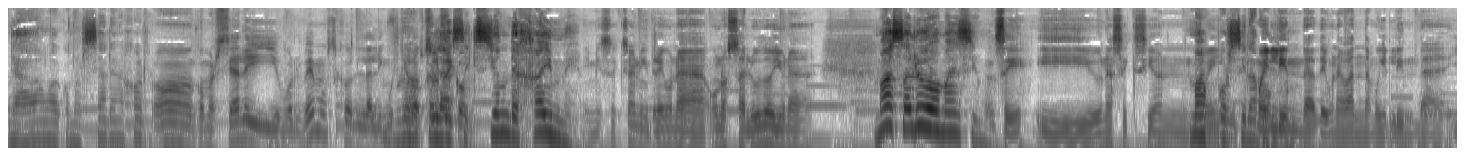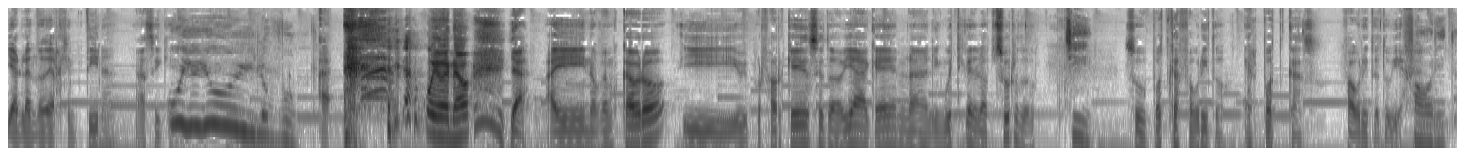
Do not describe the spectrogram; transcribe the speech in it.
Ya vamos a comerciales mejor. Vamos a comerciales y volvemos con la lingüística Vamos con la con- sección de Jaime. en mi sección y traigo una, unos saludos y una Más saludos más encima. sí y una sección Más muy, por si la muy pongo. linda de una banda muy linda y hablando de Argentina así que Uy, uy, uy, los. Ah, bueno, ya, ahí nos vemos cabros y por favor quédense todavía acá en la lingüística del absurdo, Sí, su podcast favorito, el podcast favorito de tu vieja. favorito.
